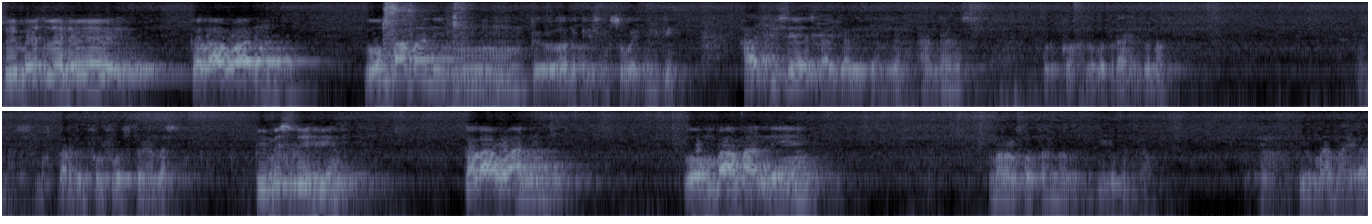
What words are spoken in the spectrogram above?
bimithlihi kelawan umpamane hmm tuh iki sing suwe niki hadise sekali-kali diambil Anas. Berkah nopo terakhir kono? Anas Mukhtar bin Fulfus dengan Anas. Bimislihi kalawan umpamane Nol Furqan Nol Ya, di rumah mah ya.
